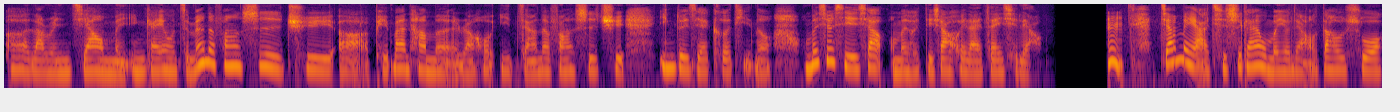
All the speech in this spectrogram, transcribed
呃老人家，我们应该用怎么样的方式去呃陪伴他们，然后以怎样的方式去应对这些课题呢？我们休息一下，我们等下回来再一起聊。嗯，佳美啊，其实刚才我们有聊到说，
